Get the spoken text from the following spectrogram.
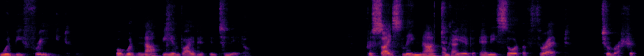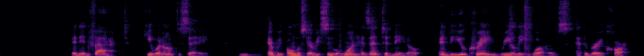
would be freed, but would not be invited into NATO. Precisely not to okay. give any sort of threat to Russia. And in fact, he went on to say, every almost every single one has entered NATO, and the Ukraine really was at the very heart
